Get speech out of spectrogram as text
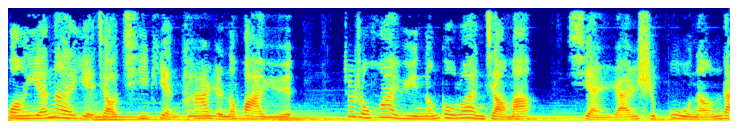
谎言呢，也叫欺骗他人的话语，这种话语能够乱讲吗？显然是不能的。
